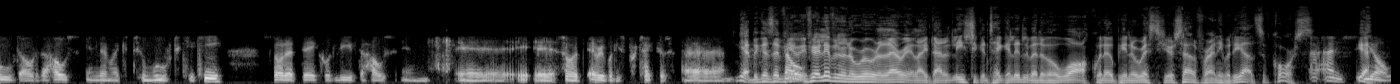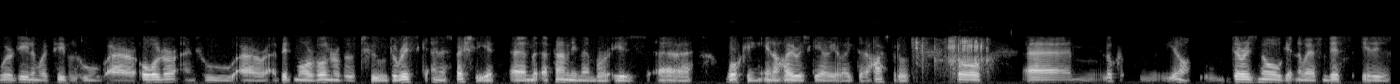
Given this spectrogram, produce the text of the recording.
moved out of the house in Limerick to move to Kilkee so that they could leave the house in uh, uh, so that everybody's protected. Um, Yeah, because if you're, if you're living in a rural area like that, at least you can take a little bit of a walk without being a risk to yourself or anybody else, of course. And Yeah. you know, we're dealing with people who are older and who are a bit more vulnerable to the risk, and especially if um, a family member is uh, working in a high risk area like the hospital. So, um, look, you know, there is no getting away from this. It is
